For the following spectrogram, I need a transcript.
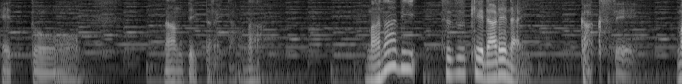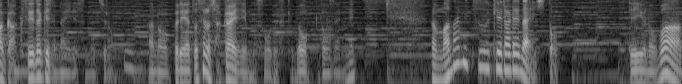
えっとなんて言ったらいいんだろうな学び続けられない学生まあ学生だけじゃないです、もちろん。あの、プレイヤーとしての社会人もそうですけど、当然ね。学び続けられない人っていうのは、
